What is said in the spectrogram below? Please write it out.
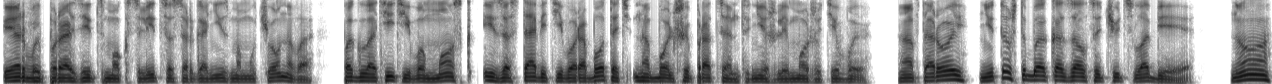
Первый паразит смог слиться с организмом ученого, поглотить его мозг и заставить его работать на больший процент, нежели можете вы. А второй не то чтобы оказался чуть слабее, но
